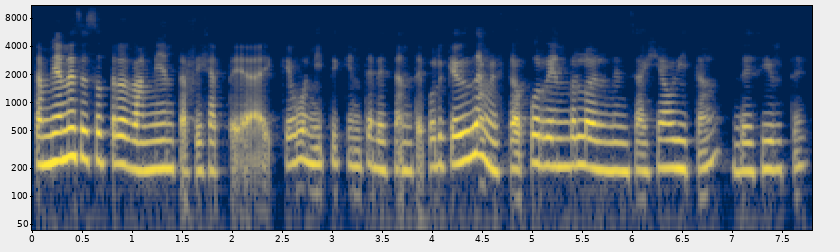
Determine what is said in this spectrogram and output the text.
también esa es otra herramienta, fíjate, ay, qué bonito y qué interesante, porque eso se me está ocurriendo lo del mensaje ahorita, decirte,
